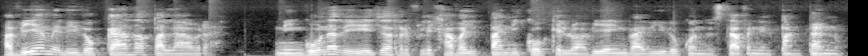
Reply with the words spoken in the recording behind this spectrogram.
Había medido cada palabra. Ninguna de ellas reflejaba el pánico que lo había invadido cuando estaba en el pantano.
